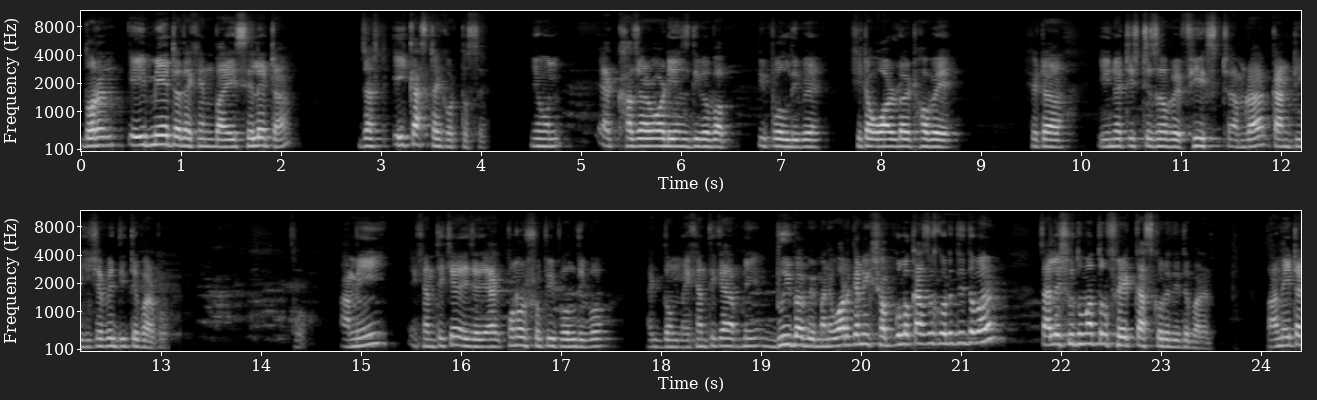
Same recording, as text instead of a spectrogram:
ধরেন এই মেয়েটা দেখেন বা এই ছেলেটা জাস্ট এই কাজটাই করতেছে। যেমন এক হাজার অডিয়েন্স দিবে বা পিপল দিবে, সেটা ওয়ার্ল্ড ওয়াইড হবে, সেটা ইউনাইটেড স্টেটস হবে ফিক্সড আমরা কান্ট্রি হিসেবে দিতে পারব। তো আমি এখান থেকে এই যে পনেরোশো পিপল দিব, একদম এখান থেকে আপনি দুইভাবে মানে অর্গানিক সবগুলো কাজও করে দিতে পারেন চাইলে শুধুমাত্র ফেক কাজ করে দিতে পারেন। তো আমি এটা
